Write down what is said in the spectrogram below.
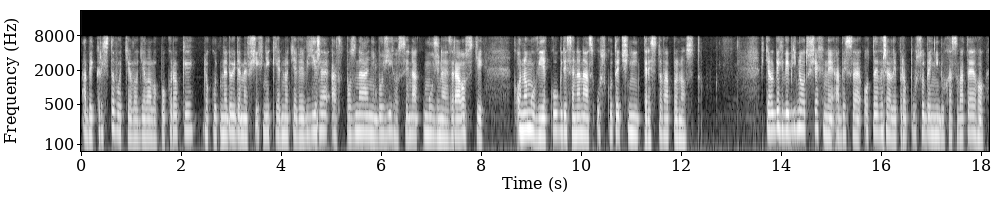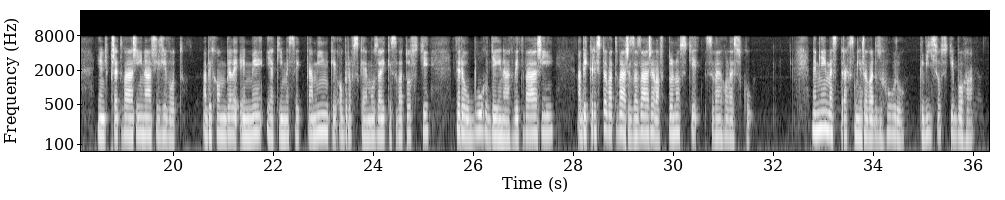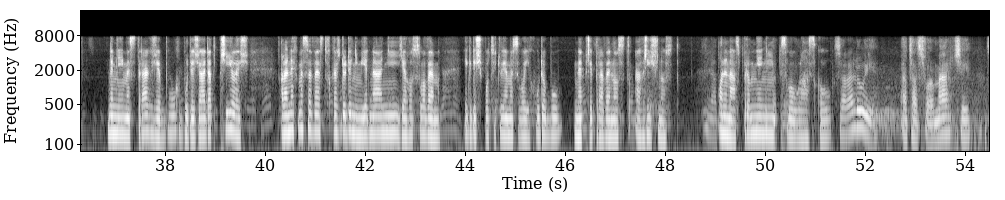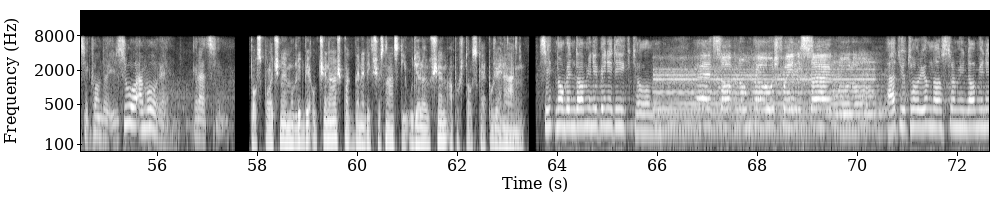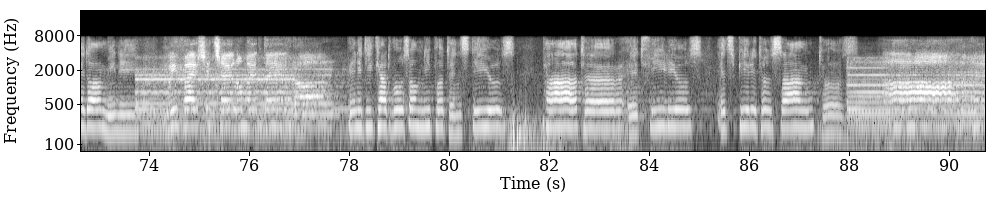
aby Kristovo tělo dělalo pokroky, dokud nedojdeme všichni k jednotě ve víře a v poznání Božího Syna k mužné zralosti, k onomu věku, kdy se na nás uskuteční Kristova plnost. Chtěl bych vybídnout všechny, aby se otevřeli pro působení Ducha Svatého, jenž přetváří náš život, abychom byli i my jakými si kamínky obrovské mozaiky svatosti, kterou Bůh v dějinách vytváří, aby Kristova tvář zazářela v plnosti svého lesku. Nemějme strach směřovat vzhůru, k výsosti Boha. Nemějme strach, že Bůh bude žádat příliš, ale nechme se vést v každodenním jednání jeho slovem, i když pocitujeme svoji chudobu, nepřipravenost a hříšnost. On nás promění svou láskou. Po společné modlitbě odčenáš pak Benedikt XVI. udělil všem apoštolské požehnání. Sit nomen Domini benedictum, in adiutorium nostrum in nomine Domini, qui fecit celum et terra, benedicat vos omnipotens Deus, Pater et Filius et Spiritus Sanctus. Amen.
